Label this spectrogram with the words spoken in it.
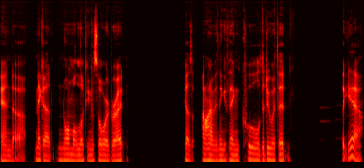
and uh, make a normal looking sword, right? because I don't have anything cool to do with it. But yeah,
